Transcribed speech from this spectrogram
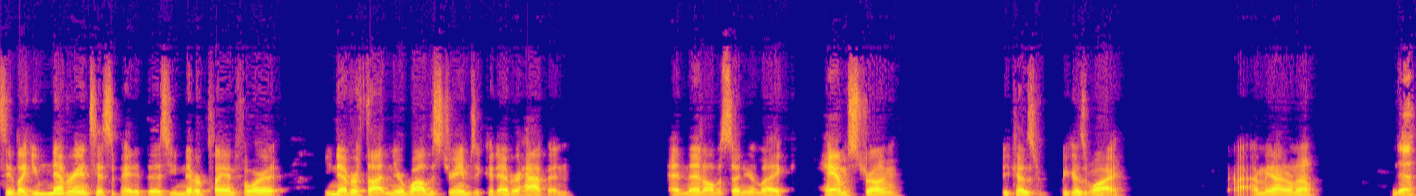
Seemed like you never anticipated this, you never planned for it you never thought in your wildest dreams it could ever happen. And then all of a sudden you're like hamstrung because because why? I mean i don't know. Yeah.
